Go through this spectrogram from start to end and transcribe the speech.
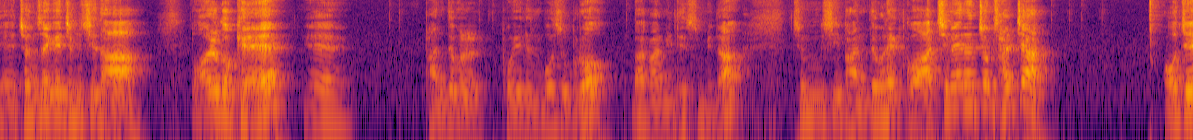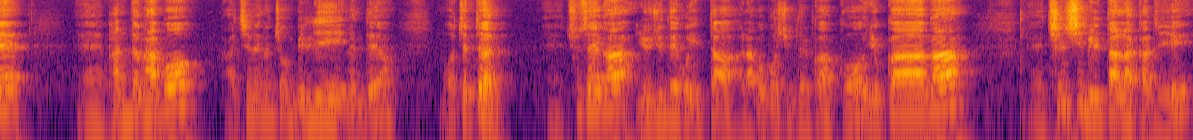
예, 전 세계 증시 다 뻘겋게 예, 반등을 보이는 모습으로 마감이 됐습니다. 증시 반등을 했고 아침에는 좀 살짝 어제 예, 반등하고 아침에는 좀 밀리는데요. 뭐 어쨌든 예, 추세가 유지되고 있다라고 보시면 될 것 같고 유가가 71달러까지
